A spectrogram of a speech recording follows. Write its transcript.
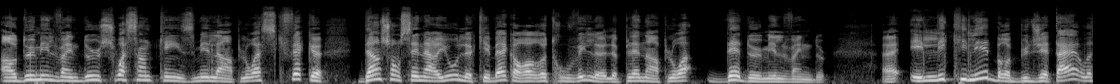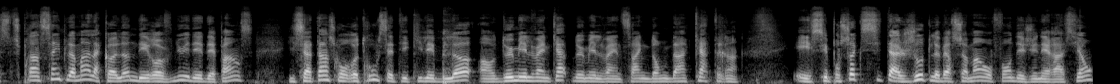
en 2022, 75 000 emplois, ce qui fait que dans son scénario, le Québec aura retrouvé le, le plein emploi dès 2022. Euh, et l'équilibre budgétaire, là, si tu prends simplement la colonne des revenus et des dépenses, il s'attend à ce qu'on retrouve cet équilibre-là en 2024-2025, donc dans quatre ans. Et c'est pour ça que si tu ajoutes le versement au fonds des générations,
